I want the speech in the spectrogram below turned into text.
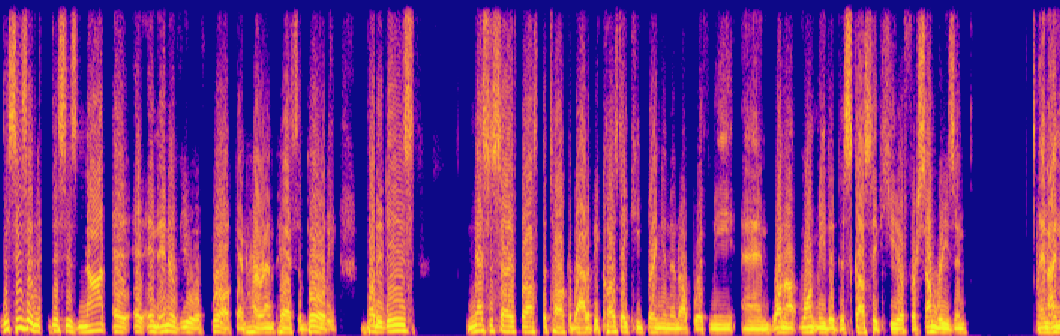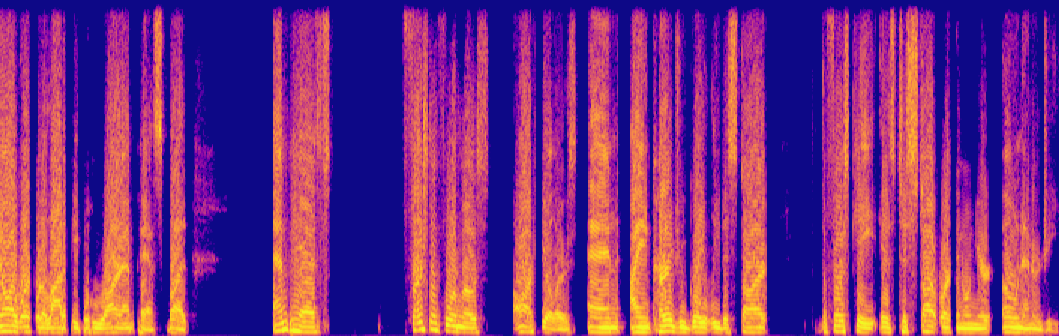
this isn't this is not a, a, an interview of Brooke and her empath ability, but it is necessary for us to talk about it because they keep bringing it up with me and want want me to discuss it here for some reason. And I know I work with a lot of people who are empaths, but empaths, first and foremost, are healers. And I encourage you greatly to start. The first key is to start working on your own energy.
